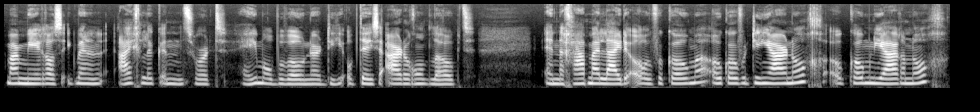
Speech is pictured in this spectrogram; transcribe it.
Maar meer als ik ben eigenlijk een soort hemelbewoner die op deze aarde rondloopt. En er gaat mij lijden overkomen, ook over tien jaar nog, ook komende jaren nog.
